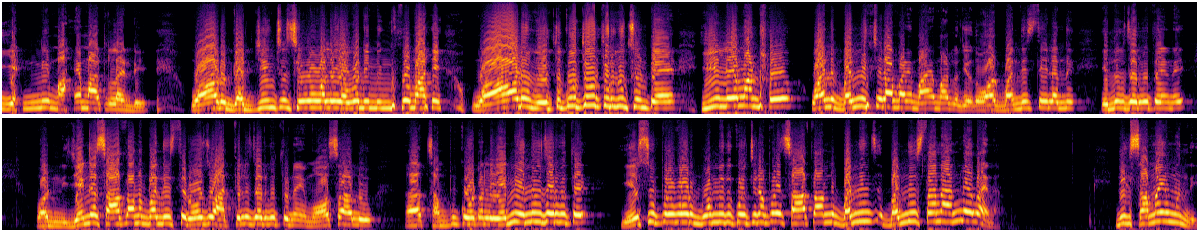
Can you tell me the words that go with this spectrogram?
ఇవన్నీ మాయమాటలండి వాడు గర్జించు సింహం ఎవరిని మింగుతామని వాడు వెతుకుతూ తిరుగుతుంటే వీళ్ళేమంటారు? వాడిని బంధించడామని మాయమాటలు చెబుతారు. వాడు బంధిస్తే వీళ్ళందరూ ఎందుకు జరుగుతాయండి? వాడు నిజంగా సాతాను బంధిస్తే రోజు హత్యలు జరుగుతున్నాయి. మోసాలు చంపుకోటలు ఇవన్నీ ఎందుకు జరుగుతాయి? యేసు ప్రభువారు భూమి మీదకి వచ్చినప్పుడే సాతాను బంధించ బంధిస్తాను అనలేదు ఆయన. నీకు సమయం ఉంది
